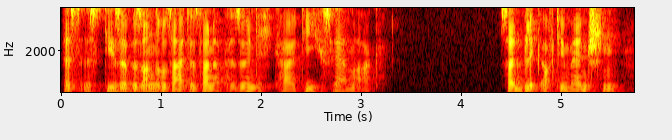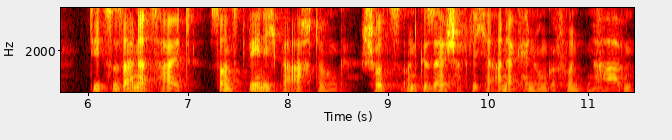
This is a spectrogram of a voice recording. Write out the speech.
Es ist diese besondere Seite seiner Persönlichkeit, die ich sehr mag. Sein Blick auf die Menschen die zu seiner Zeit sonst wenig Beachtung, Schutz und gesellschaftliche Anerkennung gefunden haben.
